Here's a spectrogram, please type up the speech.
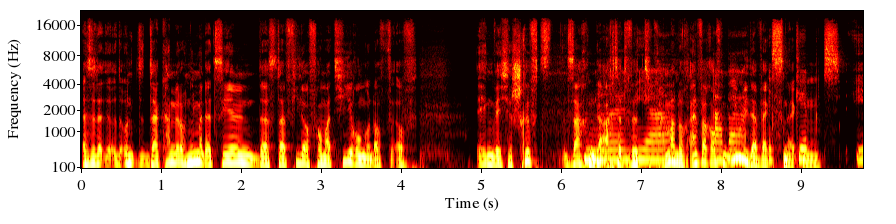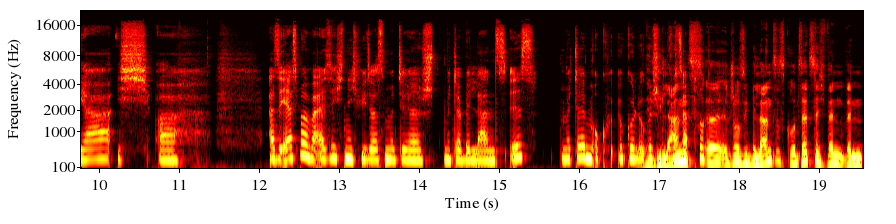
also und da kann mir doch niemand erzählen, dass da viel auf Formatierung und auf, auf irgendwelche Schriftsachen Nein, geachtet wird. Die ja, kann man doch einfach auf dem E-Reader Es wegsnacken. gibt, ja, ich, äh, also erstmal weiß ich nicht, wie das mit der, mit der Bilanz ist, mit dem ök Die ökologischen Bilanz, äh, Josie, Bilanz ist grundsätzlich, wenn, wenn,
